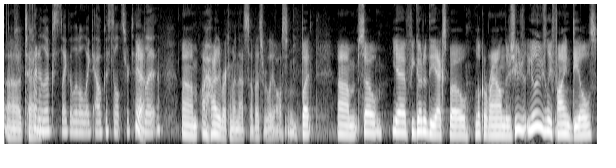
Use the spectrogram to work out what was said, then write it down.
uh, tablet. Kind of looks like a little like Alka Seltzer tablet. Um, I highly recommend that stuff. That's really awesome. But um, so yeah, if you go to the expo, look around. There's usually you'll usually find deals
